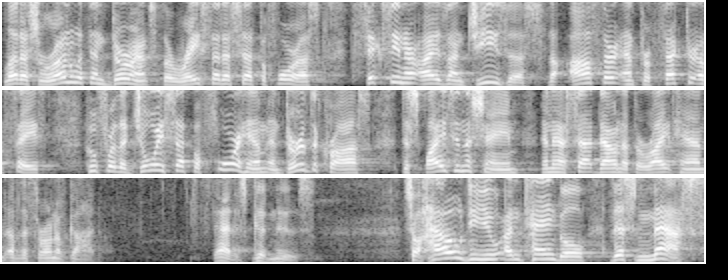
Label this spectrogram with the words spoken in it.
let us run with endurance the race that is set before us, fixing our eyes on Jesus, the author and perfecter of faith who for the joy set before him endured the cross, despising the shame, and has sat down at the right hand of the throne of God. That is good news. So, how do you untangle this mess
